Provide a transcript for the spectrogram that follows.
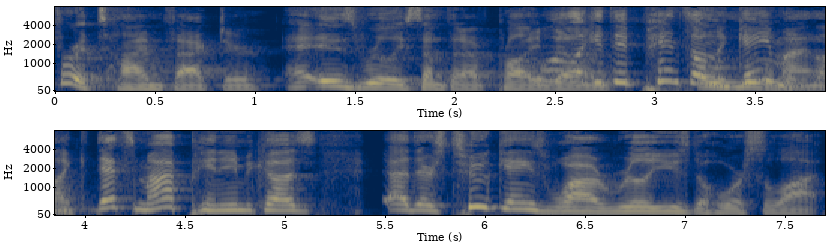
for a time factor is really something I've probably Well, done. like it depends on the game. I, like that's my opinion because uh, there's two games where I really use the horse a lot.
